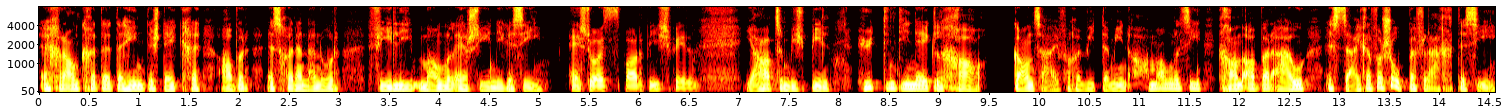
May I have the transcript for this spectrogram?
Krankheiten dahinter stecken, aber es können auch nur viele Mangelerscheinungen sein. Hast du uns ein paar Beispiele? Ja, zum Beispiel hütende Nägel kann ganz einfach ein Vitamin A-Mangel sein, kann aber auch ein Zeichen von Schuppenflechten sein.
